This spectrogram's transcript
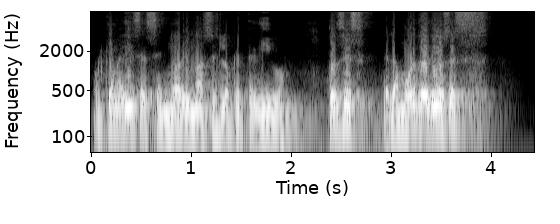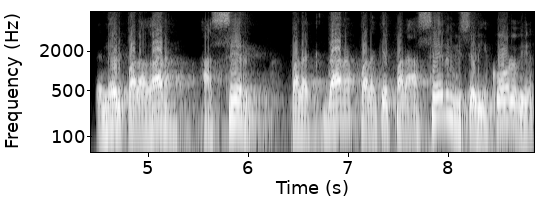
por qué me dices Señor y no haces lo que te digo? Entonces, el amor de Dios es tener para dar, hacer, para dar, ¿para qué? Para hacer misericordia.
